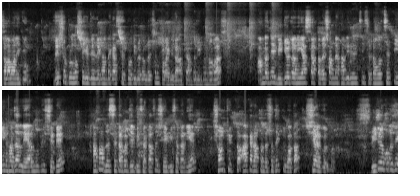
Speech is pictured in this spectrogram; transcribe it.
সালাম আলাইকুম। দেশ প্রবাস থেকে যে যেখান থেকে আজকে প্রতিবেদন দেখছেন, সবাইকে জানাচ্ছি আন্তরিক ধন্যবাদ। আমরা যে ভিডিওটা নিয়ে আজকে আপনাদের সামনে হাজির হয়েছি, সেটা হচ্ছে তিন হাজার লেয়ার মুভির সেটে আপনাদের সেট যে বিষয়টা আছে, সেই বিষয়টা নিয়ে সংক্ষিপ্ত আকার আপনাদের সাথে একটু কথা শেয়ার করব। ভিডিওর মধ্যে যে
